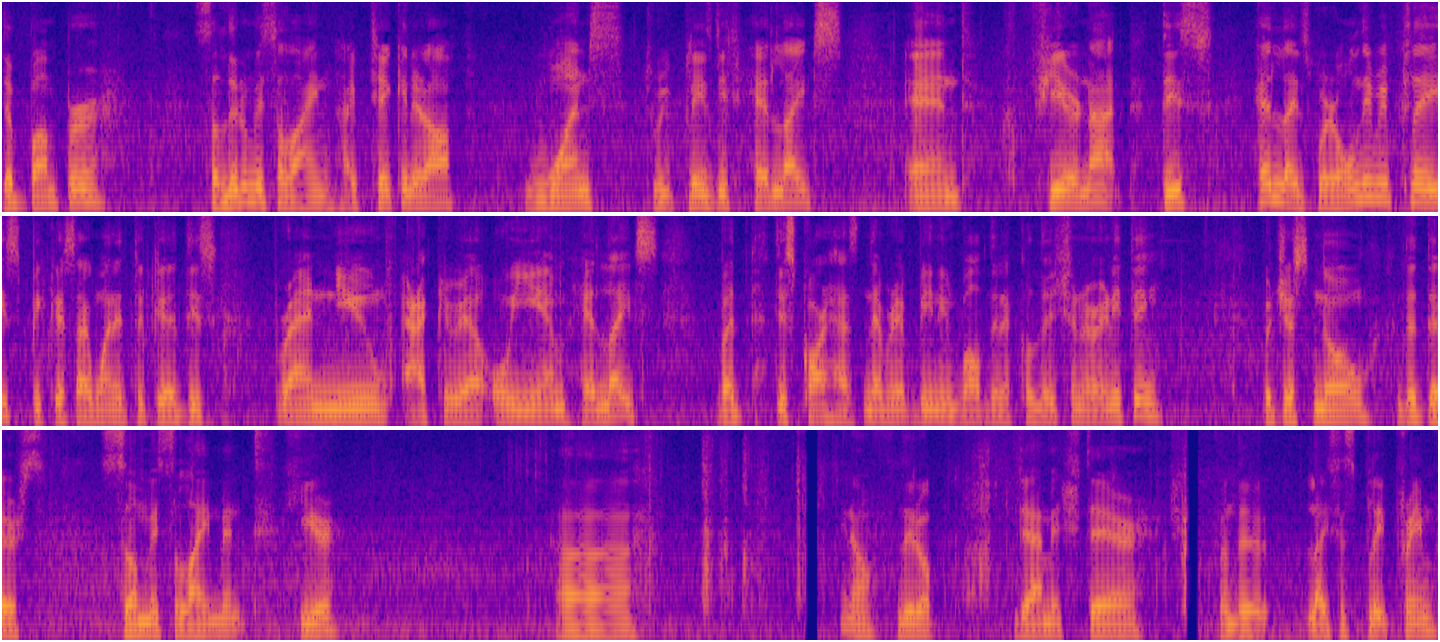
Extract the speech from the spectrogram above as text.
The bumper is a little misaligned. I've taken it off once to replace these headlights and fear not, these headlights were only replaced because I wanted to get these brand new Acura OEM headlights, but this car has never been involved in a collision or anything. But just know that there's some misalignment here. Uh, you know, little damage there from the license plate frame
